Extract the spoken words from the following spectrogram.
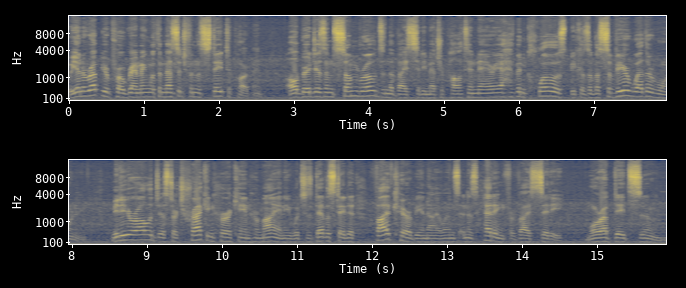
We interrupt your programming with a message from the State Department. All bridges and some roads in the Vice City metropolitan area have been closed because of a severe weather warning. Meteorologists are tracking Hurricane Hermione, which has devastated five Caribbean islands and is heading for Vice City. More updates soon.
